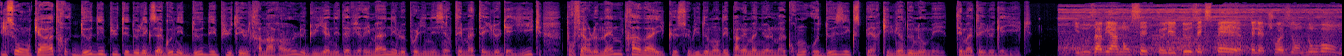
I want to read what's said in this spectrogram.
Ils seront quatre, deux députés de l'Hexagone et deux députés ultramarins, le Guyanais Davy Riemann et le Polynésien Thématei Le Gaïque, pour faire le même travail que celui demandé par Emmanuel Macron aux deux experts qu'il vient de nommer, Thématei Le Gaïque. Il nous avait annoncé que les deux experts allaient être choisis en novembre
